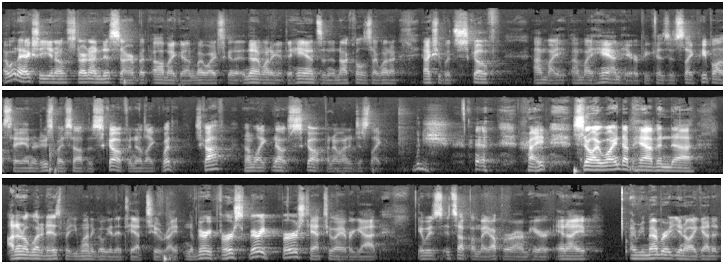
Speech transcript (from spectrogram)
I want to actually, you know, start on this arm, but oh my God, my wife's to, and then I want to get the hands and the knuckles. I want to actually put Scof on my, on my hand here because it's like people, I'll say, introduce myself as Scof and they're like, what, scoff? And I'm like, no, Scof. And I want to just like, right? So I wind up having, uh, I don't know what it is, but you want to go get a tattoo, right? And the very first, very first tattoo I ever got, it was, it's up on my upper arm here, and I, I remember, you know, I got it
